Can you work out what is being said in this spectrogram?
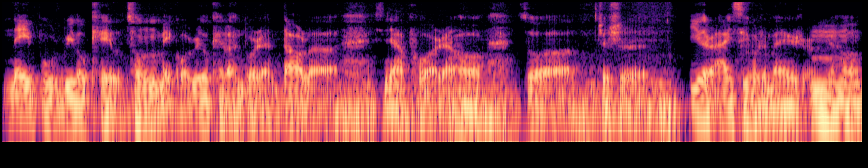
内部 relocate 从美国 relocate 了很多人到了新加坡，然后做就是 either IC 或者 manager，、然后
